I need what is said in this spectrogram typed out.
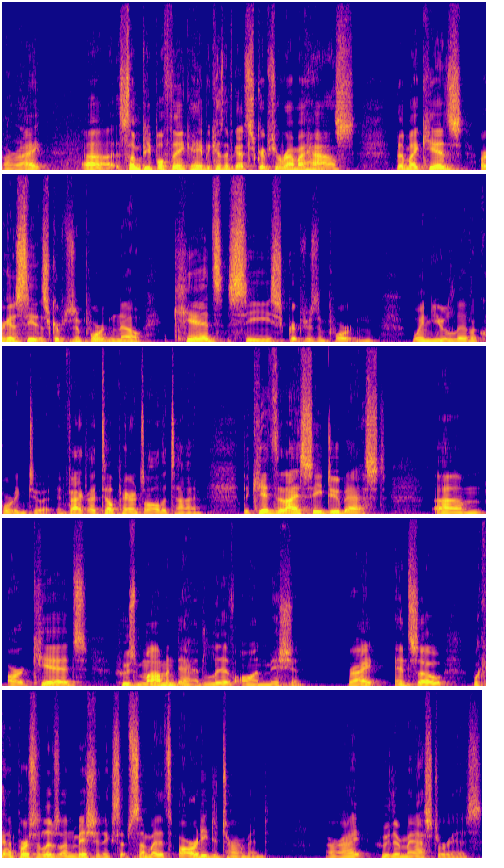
all right. Uh, some people think, hey, because I've got scripture around my house, that my kids are going to see that scripture is important. No, kids see scripture is important when you live according to it. In fact, I tell parents all the time, the kids that I see do best um, are kids whose mom and dad live on mission, right? And so, what kind of person lives on mission except somebody that's already determined, all right, who their master is,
